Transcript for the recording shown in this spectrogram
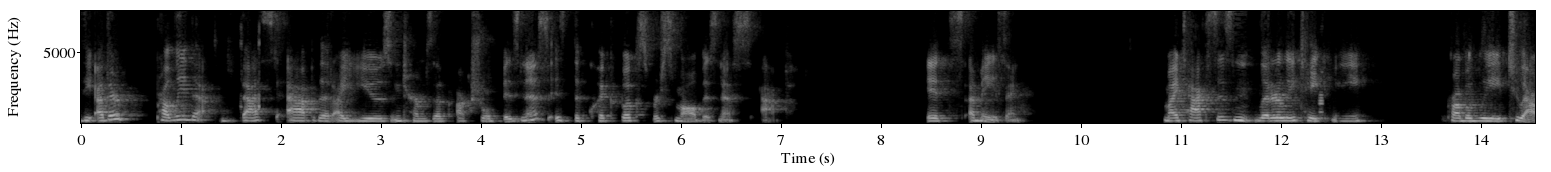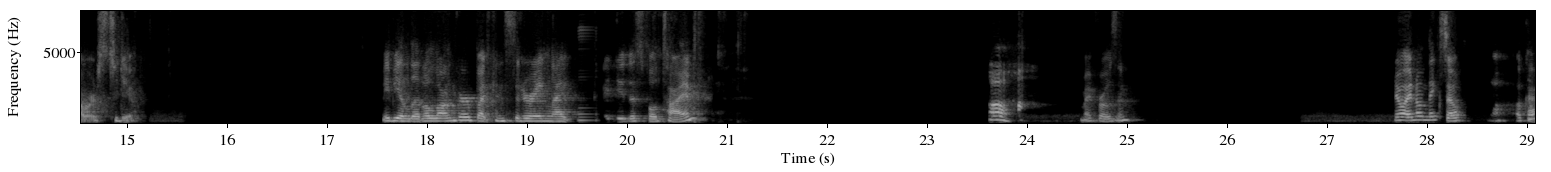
the other probably the best app that I use in terms of actual business is the QuickBooks for small business app. It's amazing. My taxes literally take me probably two hours to do. Maybe a little longer, but considering like I do this full time, Oh, am I frozen? No, I don't think so. No. Okay.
